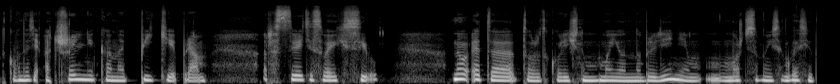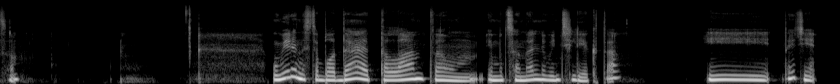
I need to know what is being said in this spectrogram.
Такого, знаете, отшельника на пике, прям расцвете своих сил. Но это тоже такое лично мое наблюдение, можете со мной не согласиться. Умеренность обладает талантом эмоционального интеллекта и, знаете,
